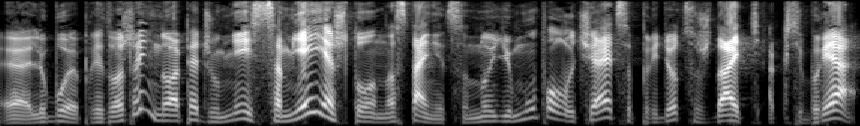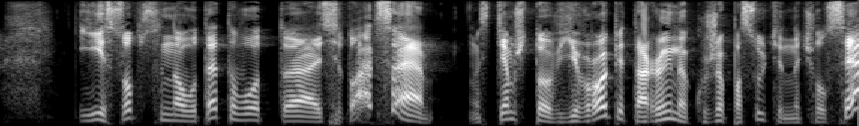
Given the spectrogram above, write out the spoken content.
э, любое предложение, но опять же, у меня есть сомнение, что он останется, но ему, получается, придется ждать октября. И, собственно, вот эта вот э, ситуация с тем, что в Европе-то рынок уже, по сути, начался,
